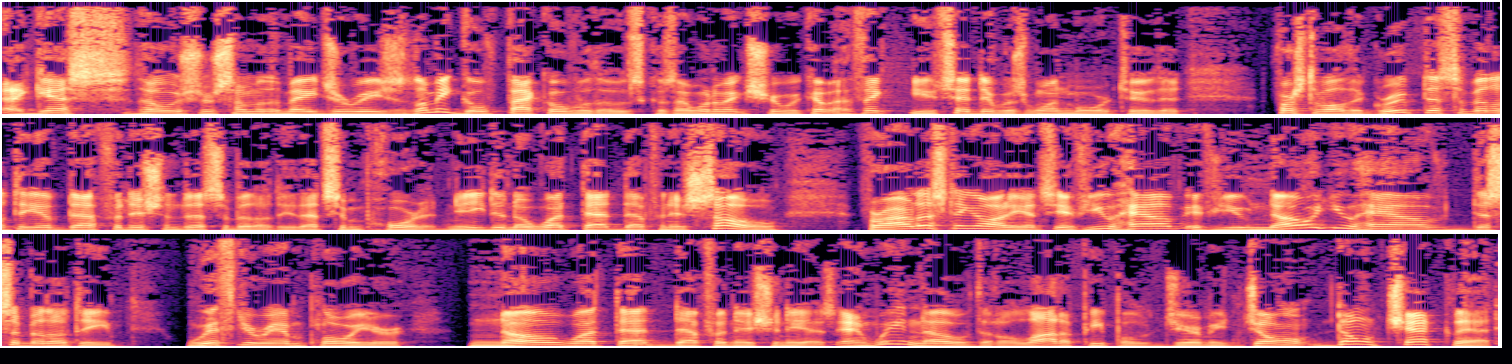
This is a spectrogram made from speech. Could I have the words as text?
I guess those are some of the major reasons. Let me go back over those because I want to make sure we cover. I think you said there was one more too. That first of all, the group disability of definition of disability. That's important. You need to know what that definition. So, for our listening audience, if you have, if you know you have disability with your employer, know what that definition is. And we know that a lot of people, Jeremy, don't don't check that.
